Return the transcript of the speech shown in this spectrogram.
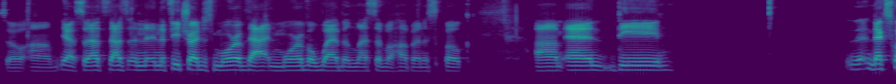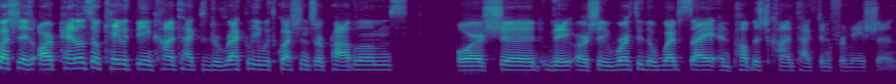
so um, yeah so that's that's in, in the future I just more of that and more of a web and less of a hub and a spoke um, and the the next question is, are panelists okay with being contacted directly with questions or problems? Or should they or should we work through the website and publish contact information?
